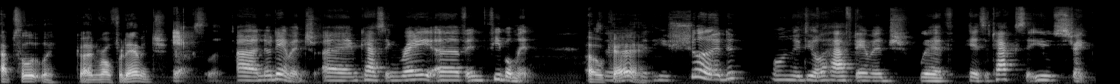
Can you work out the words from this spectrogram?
Absolutely. Go ahead and roll for damage. Excellent. Uh, no damage. I'm casting Ray of Enfeeblement. So Okay. that he should only deal half damage with his attacks that use strength.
